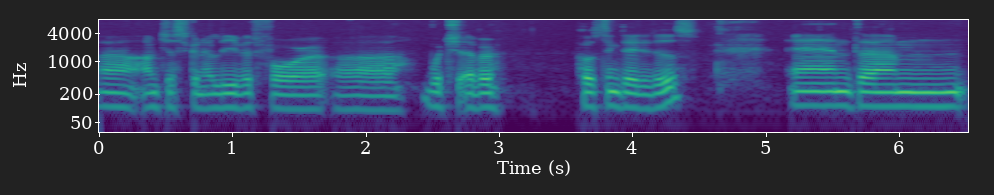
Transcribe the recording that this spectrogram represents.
Uh, I'm just going to leave it for uh, whichever posting date it is. And um,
